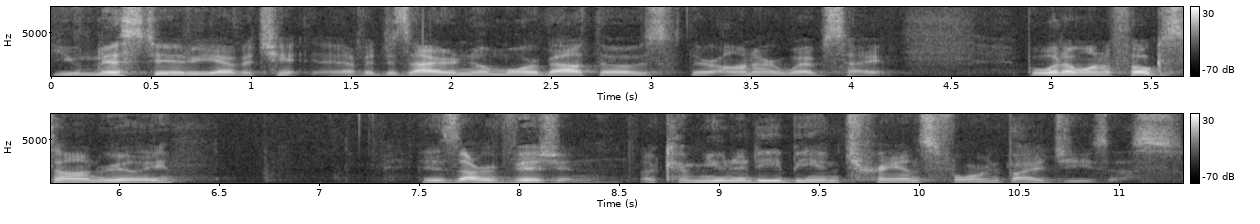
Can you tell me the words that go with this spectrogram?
you missed it or you have a, ch- have a desire to know more about those, they're on our website. But what I want to focus on really is our vision a community being transformed by Jesus.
